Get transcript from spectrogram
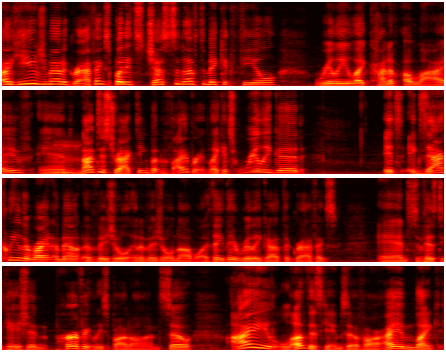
a huge amount of graphics, but it's just enough to make it feel really like kind of alive and mm. not distracting, but vibrant. Like it's really good. It's exactly the right amount of visual in a visual novel. I think they really got the graphics and sophistication perfectly spot on. So I love this game so far. I am like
